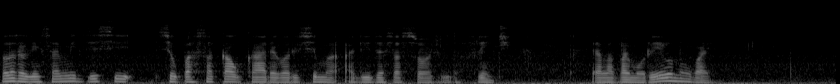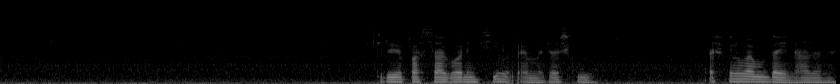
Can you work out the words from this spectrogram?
Galera, alguém sabe me dizer se, se eu passar calcário agora em cima ali dessa soja ali da frente, ela vai morrer ou não vai? Queria passar agora em cima, né? Mas acho que... Acho que não vai mudar em nada, né?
